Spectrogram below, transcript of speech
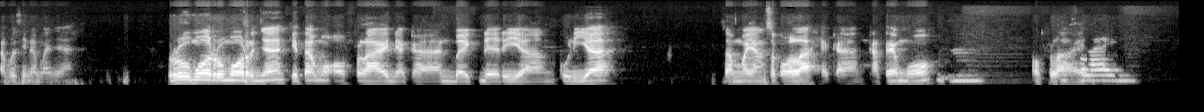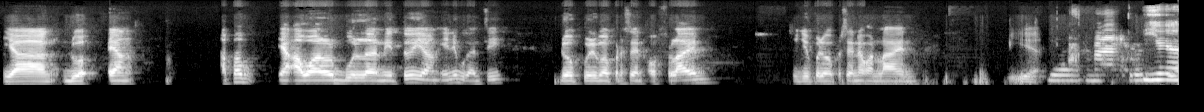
apa sih namanya rumor-rumornya kita mau offline ya kan. Baik dari yang kuliah sama yang sekolah ya kan. Katanya mau Hmm, offline offline. yang dua yang apa yang awal bulan itu yang ini bukan sih 25% offline 75% online iya Iya, Iya.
